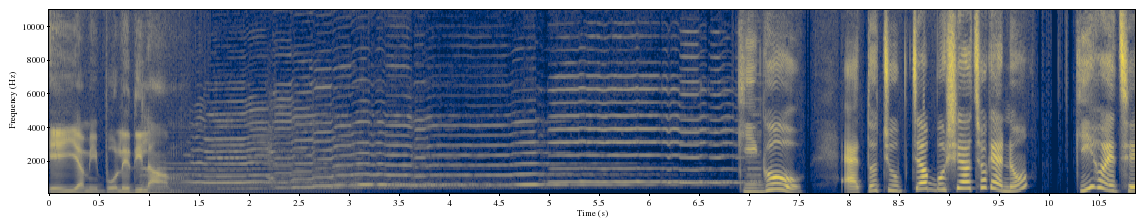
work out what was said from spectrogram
এই আমি বলে দিলাম। কি গো? এত চুপচাপ বসে আছো কেন? কি হয়েছে?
